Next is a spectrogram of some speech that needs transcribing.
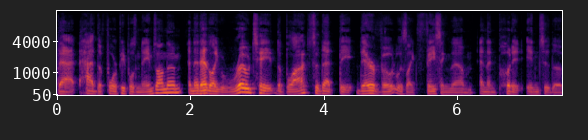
that had the four people's names on them and then had to like rotate the block so that the their vote was like facing them and then put it into the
